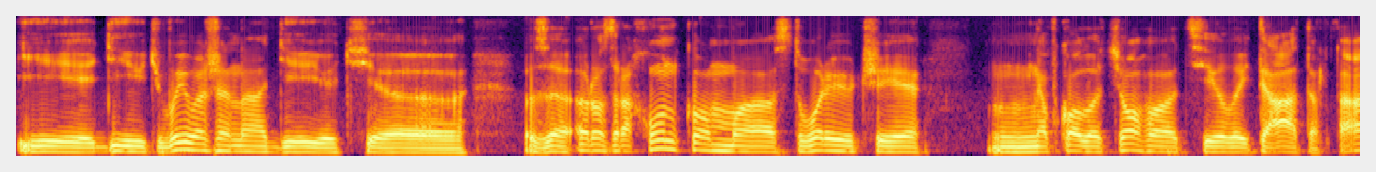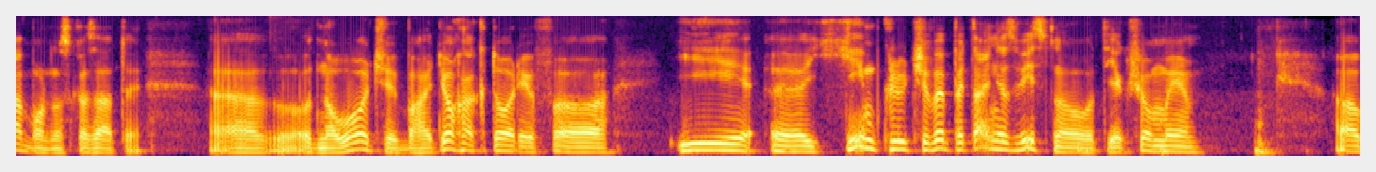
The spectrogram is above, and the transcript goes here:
і діють виважено, діють е, з розрахунком, е, створюючи навколо цього цілий театр, та можна сказати, е, одного чи багатьох акторів. Е, І е, їм ключове питання, звісно, от якщо ми. Е,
